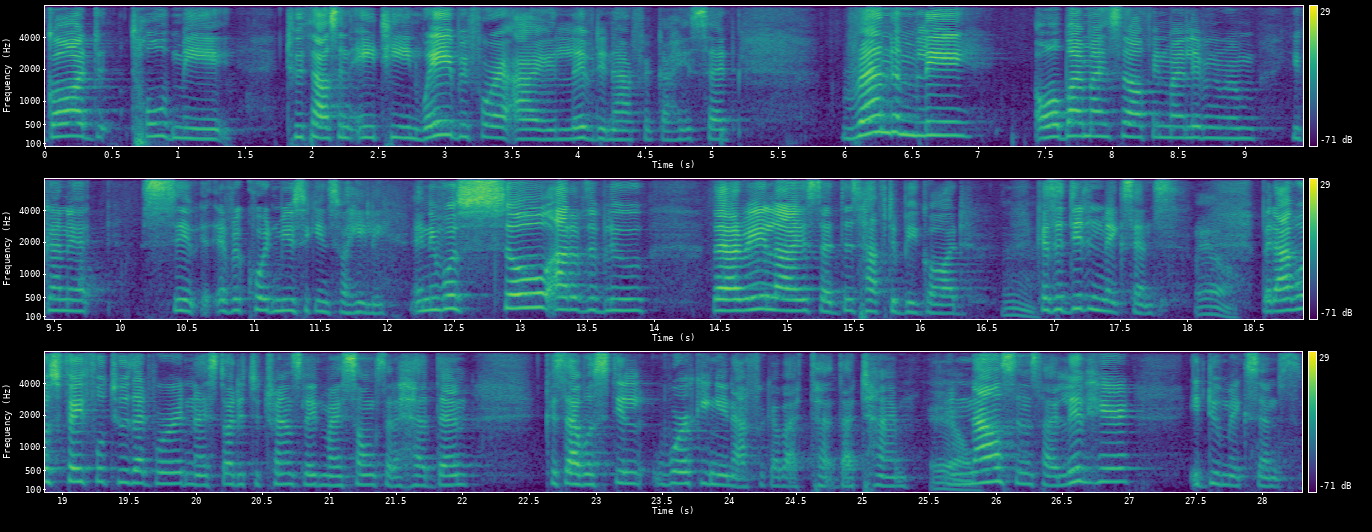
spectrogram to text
God told me 2018, way before I lived in Africa. He said, randomly, all by myself in my living room, you're gonna uh, record music in Swahili, and it was so out of the blue that I realized that this have to be God, because it didn't make sense. Yeah. But I was faithful to that word, and I started to translate my songs that I had then, because I was still working in Africa at that time. Yeah. And now, since I live here, it do make sense.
